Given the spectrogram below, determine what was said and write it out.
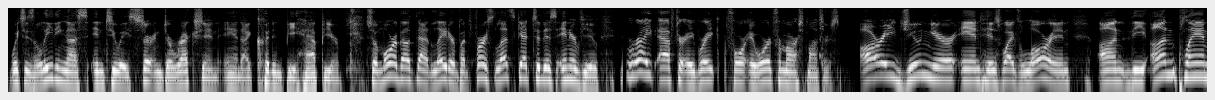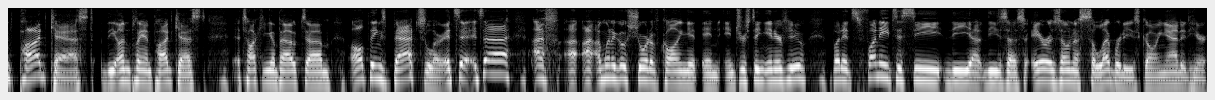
which is leading us into a certain direction. And I couldn't be happier. So, more about that later. But first, let's get to this interview right after a break for a word from our sponsors. Arie Jr. and his wife Lauren on the Unplanned podcast, the Unplanned podcast, uh, talking about um, all things Bachelor. It's a, it's a, I've, I, I'm going to go short of calling it an interesting interview, but it's funny to see the uh, these uh, Arizona celebrities going at it here.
